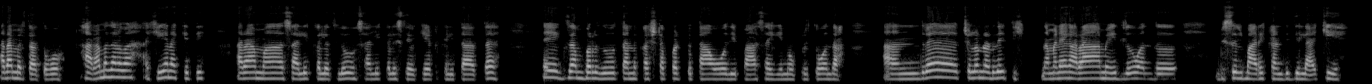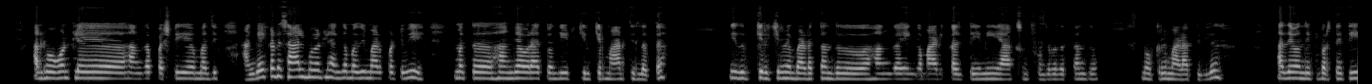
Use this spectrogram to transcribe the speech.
ಆರಾಮ ಇರ್ತಾಳ ತಗೋ. ಆರಾಮದಾಳವ ಆಕಿ ಏನ್ ಆಕೈತಿ? ಆರಾಮ, ಸಾಲಿ ಕಲಿತ್ಲು, ಸಾಲಿ ಕಲಿಸ್ತೇವ್, ಕೇಟ್ ಕಲಿತಾ ಆತ ಎಕ್ಸಾಮ್ ಬರೆದು ತನ್ನ ಕಷ್ಟಪಟ್ಟು ತಾ ಓದಿ ಪಾಸ್ ಆಗಿ ನೌಕರಿ ತಗೊಂಡ. ಅಂದ್ರೆ ಚಲೋ ನಡ್ದೈತಿ. ನಮ್ಮ ಮನ್ಯಾಗ ಆರಾಮ ಇದ್ಲು, ಒಂದು ಬಿಸಿಲ್ ಮಾರಿ ಕಂಡಿದ್ದಿಲ್ಲ ಆಕಿ. ಅಲ್ಲಿ ಹೋಗಂಟ್ಲೆ ಹಂಗ ಫಸ್ಟಿಗೆ ಮದ್ವಿ, ಹಂಗೇ ಕಡೆ ಸಾಲ್ ಮಾಡ್ಲಿ ಹಂಗ ಮದ್ವಿ ಮಾಡ್ಕೊಟ್ಟಿವಿ ಮತ್ತ ಹಂಗ ಅವ್ರ ಒಂದ್ ಇಟ್ ಕಿರಿಕಿರಿ ಮಾಡ್ತಿದ್ಲತ್ತ. ಇದು ಕಿರಿಕಿರಿನೇ ಬೇಡ ತಂದು, ಹಂಗ ಹಿಂಗ ಮಾಡಿ ಕಲ್ತೀನಿ, ಯಾಕೆ ಸುಮ್ ಕುಂದ್ರದ ತಂದು ನೌಕರಿ ಮಾಡತ್ತಿದ್ಲು ಅದೇ ಒಂದಿಟ್ ಬರ್ತೈತಿ.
